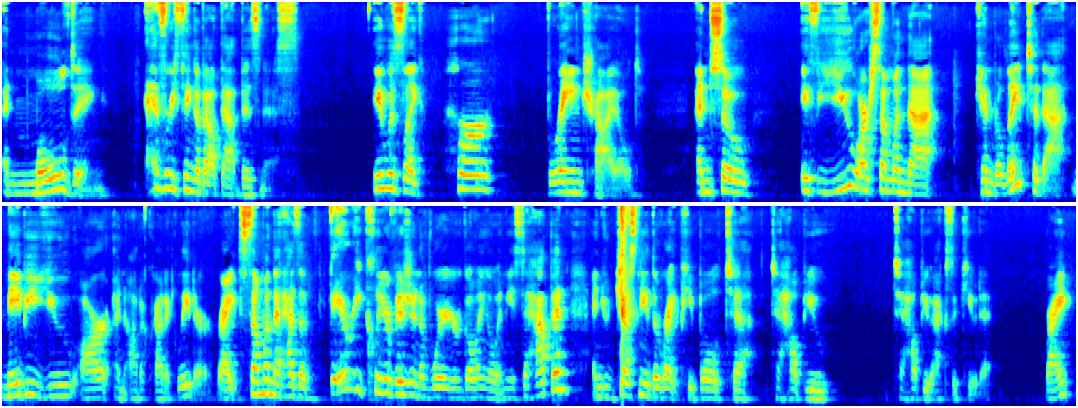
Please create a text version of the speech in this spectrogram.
and molding everything about that business it was like her brainchild. And so if you are someone that can relate to that, maybe you are an autocratic leader, right? Someone that has a very clear vision of where you're going and what needs to happen, and you just need the right people to, to help you to help you execute it, right?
